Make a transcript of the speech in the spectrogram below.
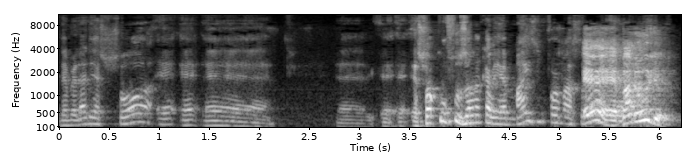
na verdade, é só. É, é, é, é, é só confusão na cabeça, é mais informação. É, é barulho.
